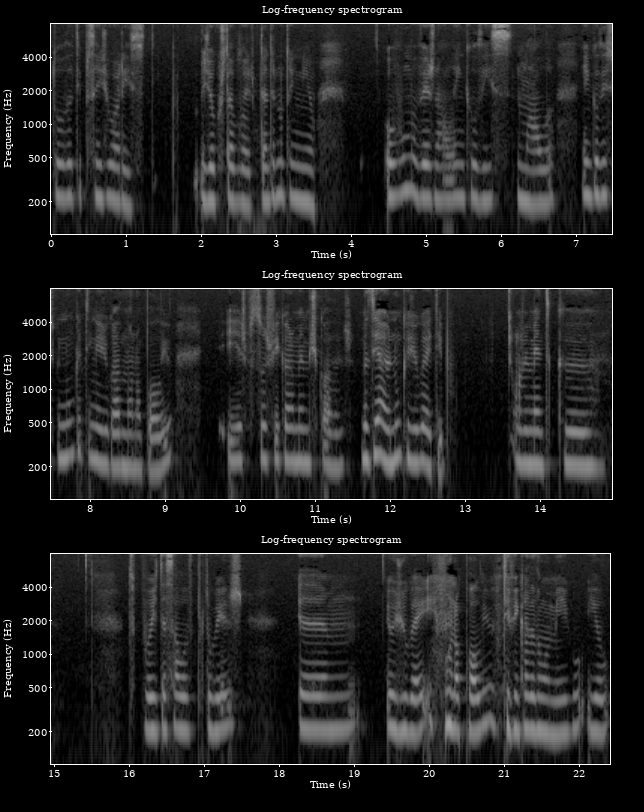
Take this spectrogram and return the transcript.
toda tipo sem jogar isso, tipo, jogos de tabuleiro, portanto eu não tenho nenhum. Houve uma vez na aula em que eu disse, numa aula, em que eu disse que nunca tinha jogado Monopólio e as pessoas ficaram mesmo chocadas. Mas yeah, eu nunca joguei, tipo, obviamente que depois dessa aula de português um, eu joguei Monopólio, estive em casa de um amigo e eu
